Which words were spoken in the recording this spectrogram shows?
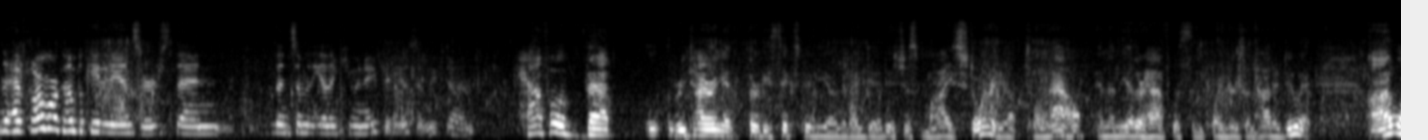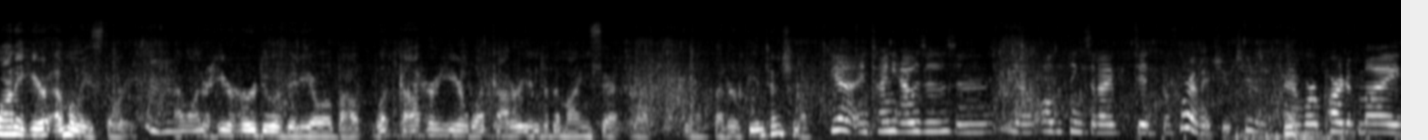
that have far more complicated answers than than some of the other Q and A videos that we've done. Half of that retiring at 36 video that I did is just my story up till now, and then the other half was some pointers on how to do it. I want to hear Emily's story. Mhm. I want to hear her do a video about what got her here, what got her into the mindset that you know let her be intentional. Yeah, and tiny houses and you know all the things that I did before I met you too. Kind Yeah. of were part of my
